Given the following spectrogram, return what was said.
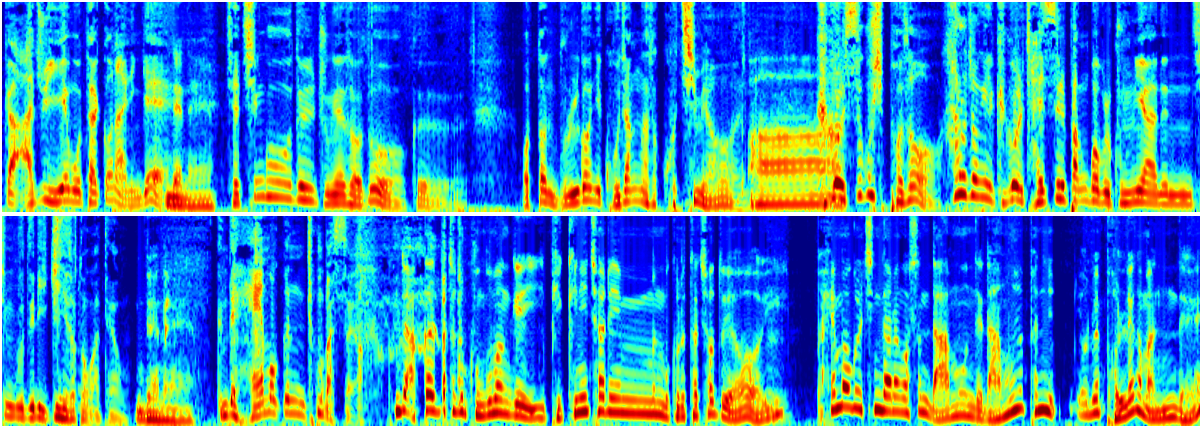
그러니까 아주 이해 못할 건 아닌 게, 네네. 제 친구들 중에서도 그, 어떤 물건이 고장나서 고치면, 아, 그걸 쓰고 싶어서 하루 종일 그걸 잘 쓸 방법을 궁리하는 친구들이 있긴 있었던 것 같아요. 네네. 근데 해먹은 처음 봤어요. 근데 아까부터 좀 궁금한 게 이 비키니 차림은 뭐 그렇다 쳐도요. 음. 이 해먹을 친다는 것은 나무인데 나무 옆에는 여름에 벌레가 많은데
